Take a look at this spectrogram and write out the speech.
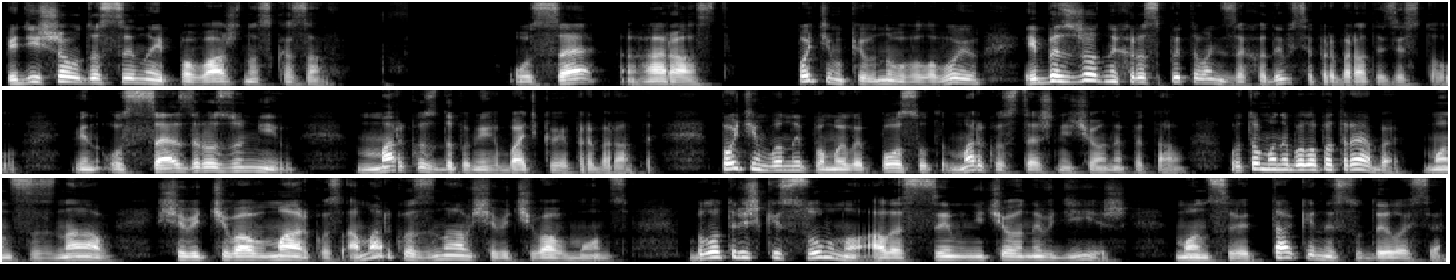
підійшов до сина і поважно сказав Усе гаразд. Потім кивнув головою і без жодних розпитувань заходився прибирати зі столу. Він усе зрозумів. Маркус допоміг батькові прибирати. Потім вони помили посуд, Маркус теж нічого не питав. У тому не було потреби. Монс знав, що відчував Маркус, а Маркус знав, що відчував Монс. Було трішки сумно, але з цим нічого не вдієш. Монсові так і не судилося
